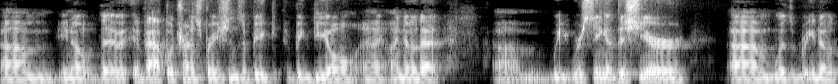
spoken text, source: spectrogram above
um, you know the evapotranspiration is a big big deal. I know that um, we we're seeing it this year um, with you know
